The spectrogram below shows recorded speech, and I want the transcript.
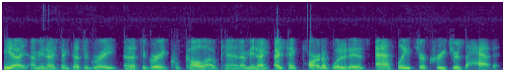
Yeah, I- I mean, I think that's a great that's a great call out, Ken. I mean, I, I think part of what it is, athletes are creatures of habit,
